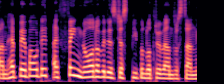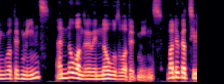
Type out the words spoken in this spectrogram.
unhappy about it. I think a lot of it is just people not really understanding what it means, and no one really knows what it means. But you got C++,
